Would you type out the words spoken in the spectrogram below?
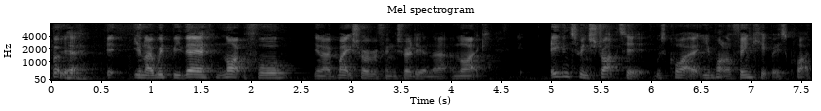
But yeah. it, you know, we'd be there night before, you know, make sure everything's ready and that. And like, even to instruct it was quite. A, you might not think it, but it's quite,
